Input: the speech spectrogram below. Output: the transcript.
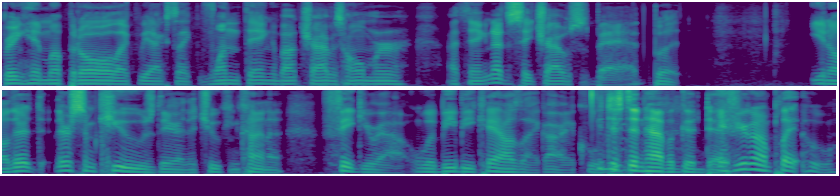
bring him up at all. Like, we asked like one thing about Travis Homer. I think not to say Travis was bad, but you know, there there's some cues there that you can kind of figure out. With BBK, I was like, all right, cool. He just didn't have a good day. if you're gonna play who?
